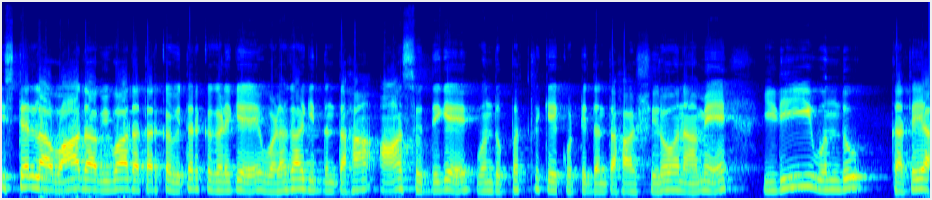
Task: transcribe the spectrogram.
ಇಷ್ಟೆಲ್ಲ ವಾದ, ವಿವಾದ, ತರ್ಕ, ವಿತರ್ಕಗಳಿಗೆ ಒಳಗಾಗಿದ್ದಂತಹ ಆ ಸುದ್ದಿಗೆ ಒಂದು ಪತ್ರಿಕೆ ಕೊಟ್ಟಿದ್ದಂತಹ ಶಿರೋನಾಮೆ ಇಡೀ ಒಂದು ಕಥೆಯ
